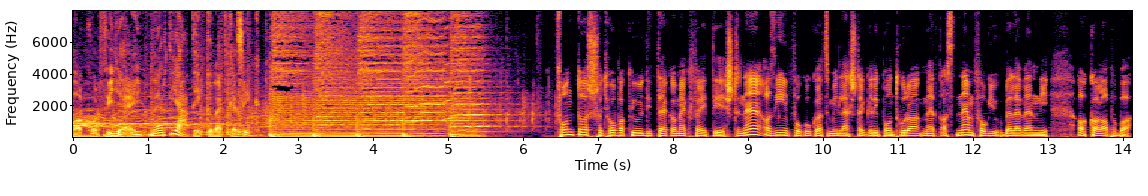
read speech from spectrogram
akkor figyelj, mert játék következik. Fontos, hogy hova külditek a megfejtést. Ne az infokukacmillásteggeli.hu-ra, mert azt nem fogjuk belevenni a kalapba.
